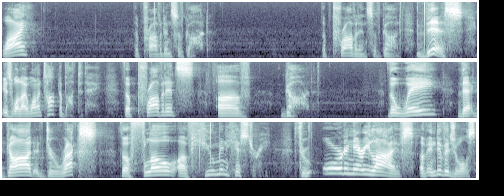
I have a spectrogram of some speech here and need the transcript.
Why? The providence of God. The providence of God. This is what I want to talk about today the providence of God. The way that God directs the flow of human history through ordinary lives of individuals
